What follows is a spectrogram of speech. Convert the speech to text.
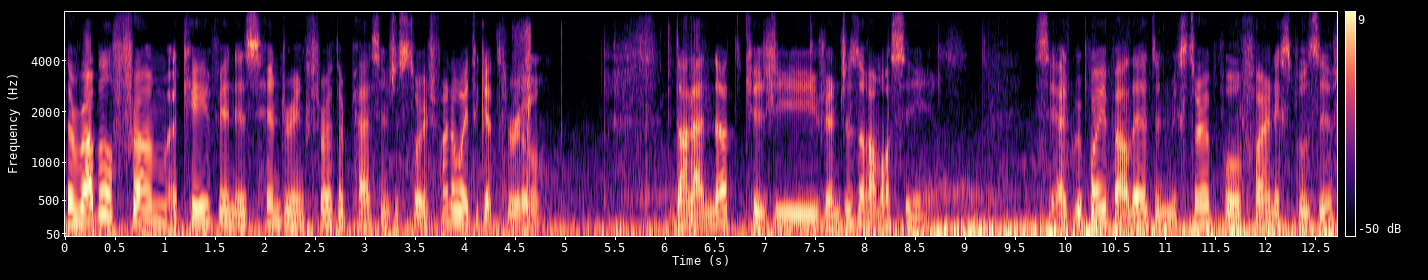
The rubble from a cave-in is hindering further passenger storage. Find a way to get through. Dans la note que j'ai, je viens juste de ramasser, Si Agrippa il parlait d'une mixture pour faire un explosif.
